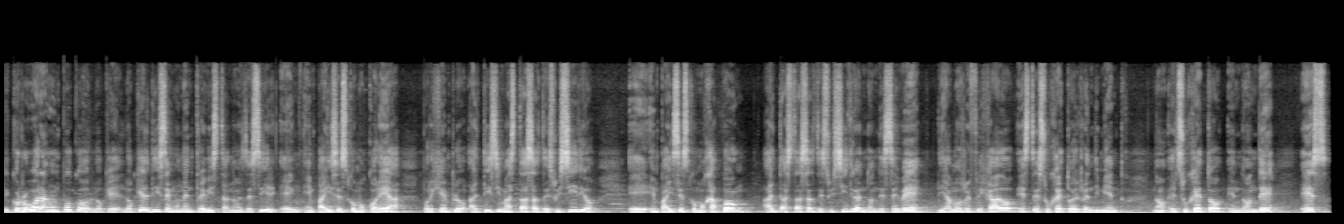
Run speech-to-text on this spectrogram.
que corroboran un poco lo que, lo que él dice en una entrevista, ¿no? Es decir, en, países como Corea, por ejemplo, altísimas tasas de suicidio, eh, en países como Japón, altas tasas de suicidio, en donde se ve, digamos, reflejado este sujeto del rendimiento, ¿no? El sujeto en donde es,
